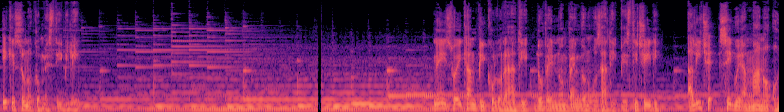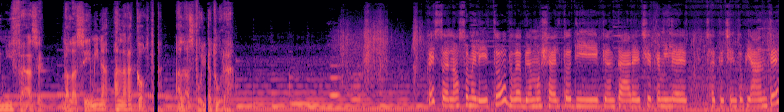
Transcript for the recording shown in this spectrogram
e che sono commestibili. Nei suoi campi colorati, dove non vengono usati pesticidi, Alice segue a mano ogni fase, dalla semina alla raccolta, alla sfogliatura. Questo è il nostro meleto dove abbiamo scelto di piantare circa 1700 piante.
